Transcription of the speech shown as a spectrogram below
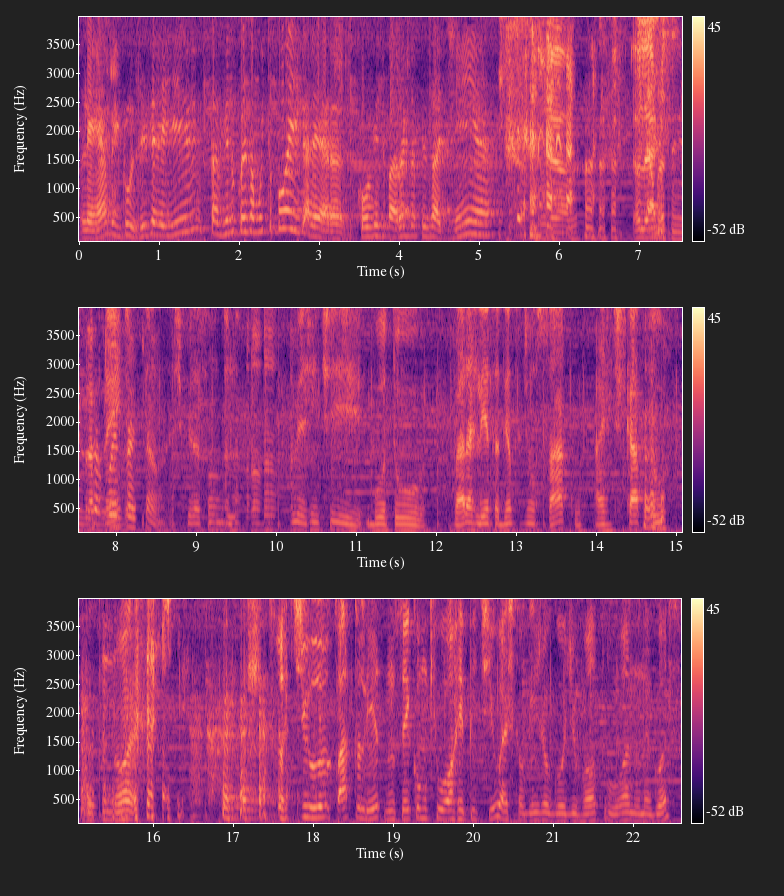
Lembro, inclusive aí tá vindo coisa muito boa aí, galera. Cover de Barões da Pisadinha. Eu lembro, sim. Então, a inspiração do a gente botou várias letras dentro de um saco, a gente catou o nome. Sorteou quatro letras. Não sei como que o O repetiu, acho que alguém jogou de volta o O no negócio.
